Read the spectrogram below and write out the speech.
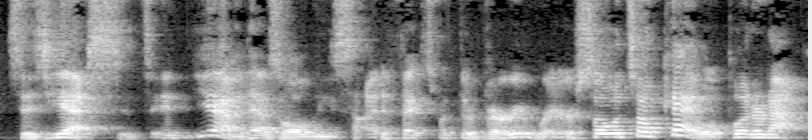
It says yes. It's, it, yeah, it has all these side effects, but they're very rare, so it's okay. We'll put it out.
